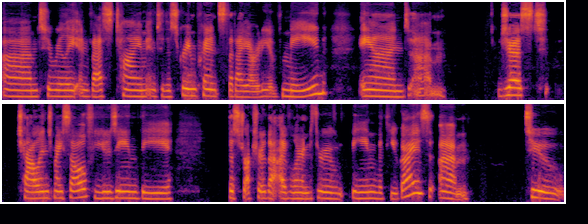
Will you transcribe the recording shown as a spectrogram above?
um, to really invest time into the screen prints that I already have made and um, just challenge myself using the the structure that I've learned through being with you guys um, to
